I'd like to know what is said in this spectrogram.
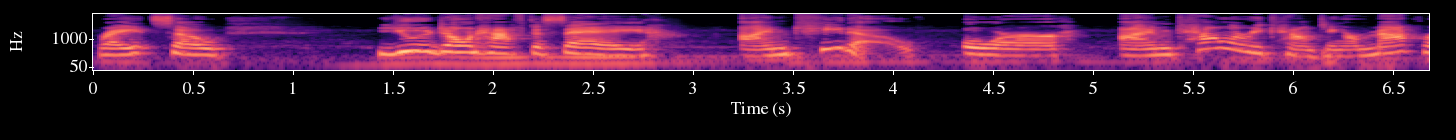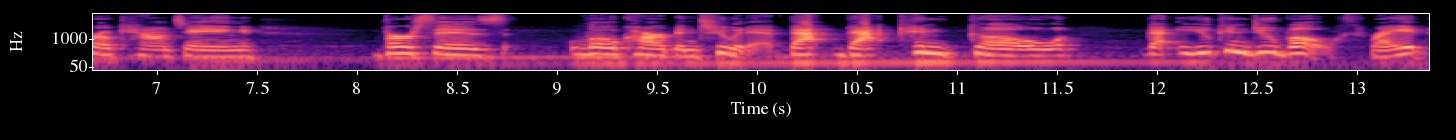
right? So you don't have to say I'm keto or I'm calorie counting or macro counting versus low carb intuitive. That that can go that you can do both, right?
